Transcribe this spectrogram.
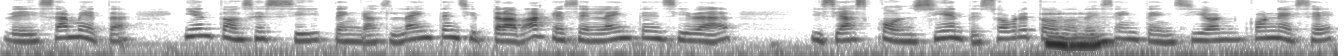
de esa meta y entonces sí tengas la intensidad, trabajes en la intensidad y seas consciente sobre todo de esa intención con ese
